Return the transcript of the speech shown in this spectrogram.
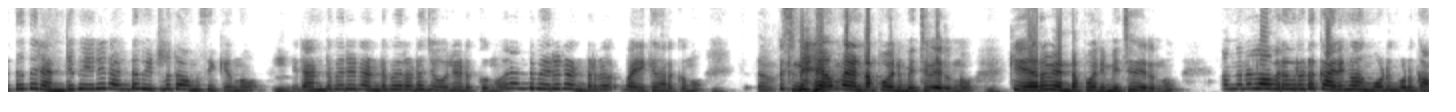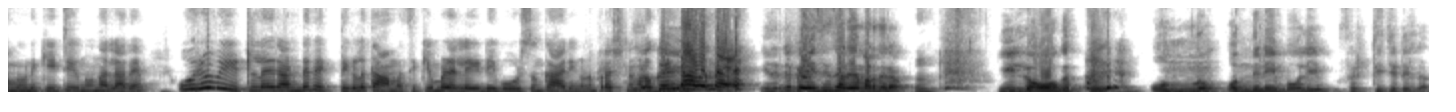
അതായത് രണ്ടുപേര് രണ്ട് വീട്ടിൽ താമസിക്കുന്നു. രണ്ടുപേര് രണ്ടുപേരുടെ ജോലി എടുക്കുന്നു. രണ്ടുപേര് രണ്ടര വഴിക്ക് നടക്കുന്നു. സ്നേഹം വേണ്ടപ്പോ ഒരുമിച്ച് വരുന്നു. കെയർ വേണ്ടപ്പോ ഒരുമിച്ച് വരുന്നു. അങ്ങനെയുള്ള അവരവരുടെ കാര്യങ്ങൾ അങ്ങോട്ടും ഇങ്ങോട്ടും കമ്മ്യൂണിക്കേറ്റ് ചെയ്യുന്നു എന്നല്ലാതെ ഒരു വീട്ടിൽ രണ്ട് വ്യക്തികൾ താമസിക്കുമ്പോഴല്ലേ ഡിവോഴ്സും കാര്യങ്ങളും പ്രശ്നങ്ങളൊക്കെ ഉണ്ടാവുന്നേ? ഇതിന്റെ ബേസിസ് അറിയാൻ ഞാൻ പറഞ്ഞുതരാം. ഈ ലോകത്ത് ഒന്നും ഒന്നിനെയും പോലെയും സൃഷ്ടിച്ചിട്ടില്ല.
